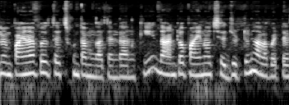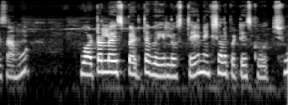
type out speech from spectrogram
మేము పైనాపిల్ తెచ్చుకుంటాం కదా తినడానికి. దాంట్లో పైన వచ్చే జుట్టుని అలా పెట్టేసాము వాటర్లో వేసి పెడితే వేర్లు వస్తాయి. నెక్స్ట్ అలా పెట్టేసుకోవచ్చు.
